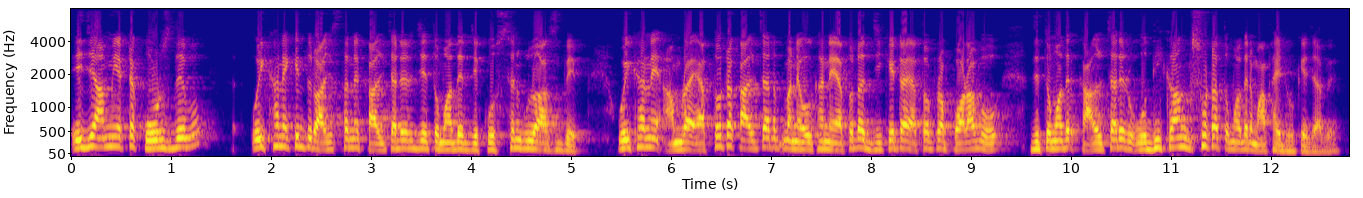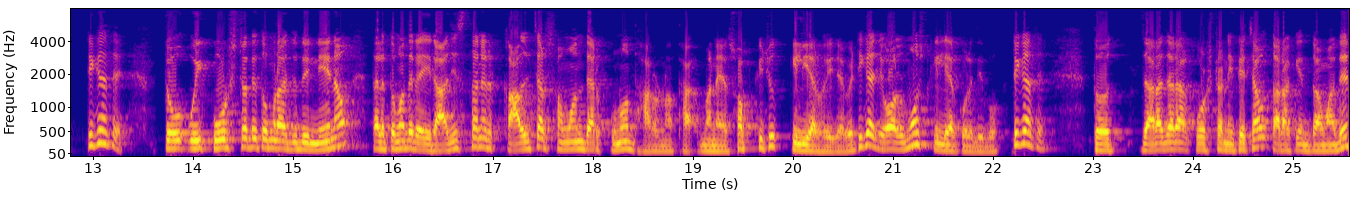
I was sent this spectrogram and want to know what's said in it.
এই যে আমি একটা কোর্স দেব, ওইখানে কিন্তু রাজস্থানের কালচারের যে তোমাদের যে কোশ্চেনগুলো আসবে, ওইখানে আমরা এতটা কালচার মানে ওইখানে এতটা জিকেটা এতটা পড়াবো যে তোমাদের কালচারের অধিকাংশটা তোমাদের মাথায় ঢুকে যাবে। ঠিক আছে? তো ওই কোর্সটাতে তোমরা যদি নিয়ে নাও, তাহলে তোমাদের এই রাজস্থানের কালচার সম্বন্ধে আর কোনো ধারণা মানে সব কিছু ক্লিয়ার হয়ে যাবে। ঠিক আছে? অলমোস্ট ক্লিয়ার করে দিব। ঠিক আছে? তো যারা যারা কোর্সটা নিতে চাও, তারা কিন্তু আমাদের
